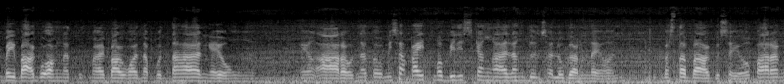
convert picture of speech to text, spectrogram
May bago ang nat- may bago kang napuntahan ngayong ngayong araw na to. Minsan kahit mabilis ka nga lang dun sa lugar na yon basta bago sa parang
